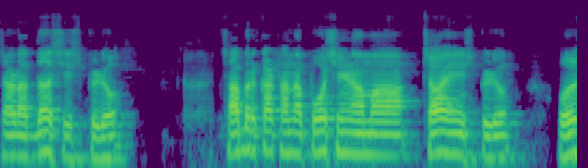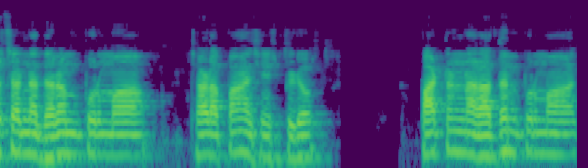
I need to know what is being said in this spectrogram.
સાડા દસ ઇંચ પડ્યો. સાબરકાંઠાના પોશીણામાં છ ઇંચ પડ્યો. વલસાડના ધરમપુરમાં સાડા પાંચ ઇંચ પડ્યો. પાટણના રાધનપુરમાં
